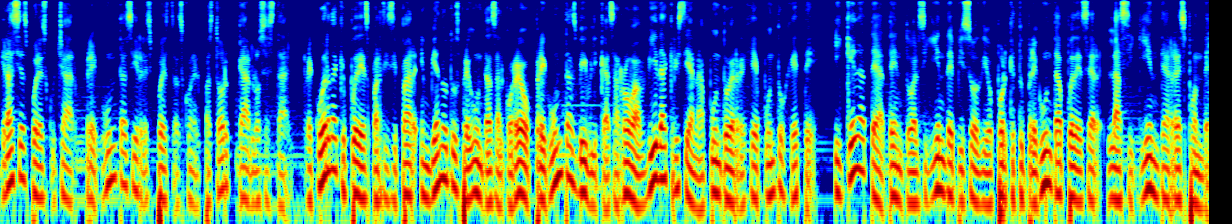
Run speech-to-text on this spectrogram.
Gracias por escuchar Preguntas y Respuestas con el pastor Carlos Estal. Recuerda que puedes participar enviando tus preguntas al correo preguntasbiblicas@vidacristiana.rg.gt y quédate atento al siguiente episodio porque tu pregunta puede ser la siguiente a responder.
